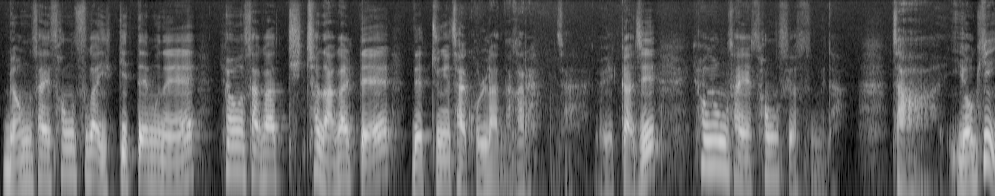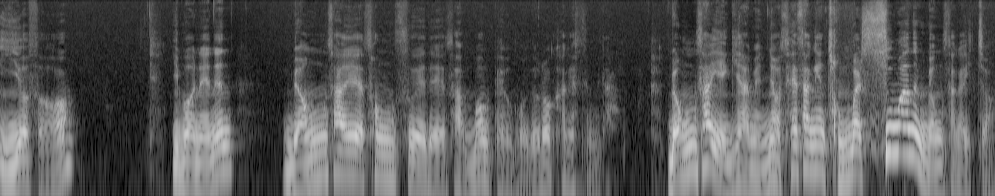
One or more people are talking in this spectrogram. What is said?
명사의 성수가 있기 때문에 형용사가 튀쳐나갈 때 넷 중에 잘 골라 나가라. 자, 여기까지 형용사의 성수였습니다. 자, 여기 이어서 이번에는 명사의 성수에 대해서 한번 배워보도록 하겠습니다. 명사 얘기하면요. 세상엔 정말 수많은 명사가 있죠.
